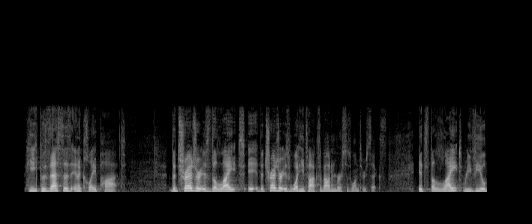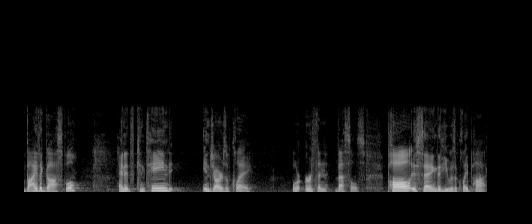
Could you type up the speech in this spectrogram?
he possesses in a clay pot. The treasure is the light. It, the treasure is what he talks about in verses 1 through 6. It's the light revealed by the gospel, and it's contained in jars of clay or earthen vessels. Paul is saying that he was a clay pot.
